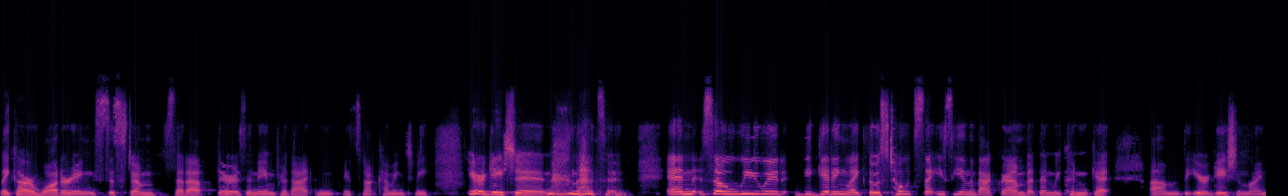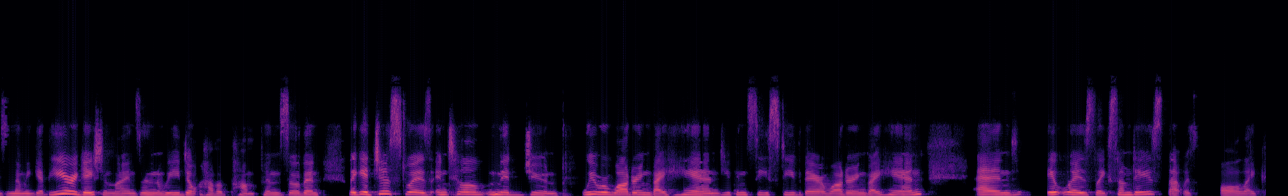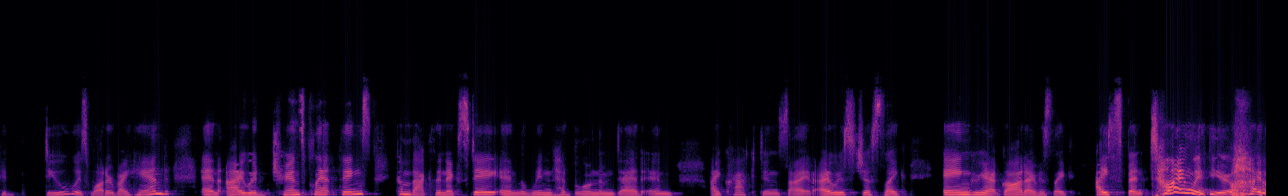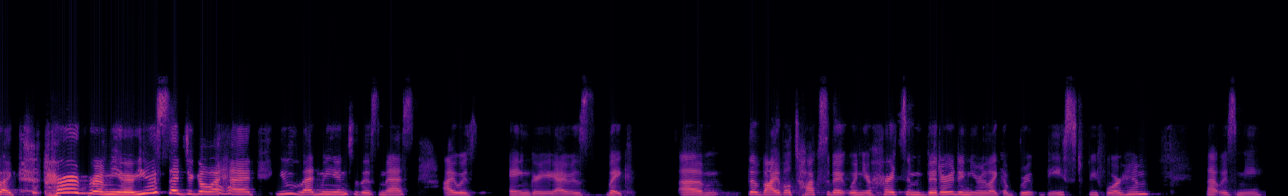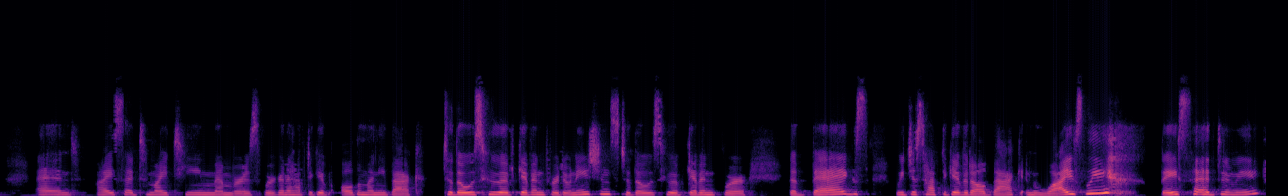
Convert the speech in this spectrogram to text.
like our watering system set up. There is a name for that and it's not coming to me. Irrigation, that's it. And so we would be getting like those totes that you see in the background, but then we couldn't get um, the irrigation lines and then we get the irrigation lines and we don't have a pump. And so then like it just was until mid-June, we were watering by hand. You can see Steve there watering by hand. And it was like some days that was all I could do was water by hand and I would transplant things, come back the next day and the wind had blown them dead and I cracked inside. I was just like angry at God. I was like, I spent time with you. I like heard from you. You said to go ahead. You led me into this mess. I was angry. I was like, um, the Bible talks about when your heart's embittered and you're like a brute beast before him. That was me. And I said to my team members, we're going to have to give all the money back to those who have given for donations, to those who have given for the bags. We just have to give it all back. And wisely, they said to me,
